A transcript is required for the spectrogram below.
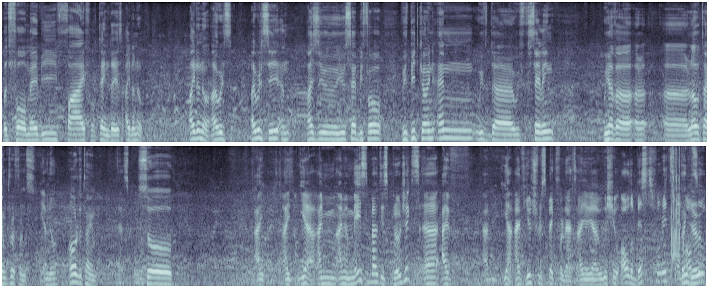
but for maybe five or ten days, I don't know. I don't know. I will, I will see. And as you, you said before, with Bitcoin and with the with sailing, we have a, a, a low time preference. Yeah. You know, all the time. That's cool. So I, I, yeah, I'm, I'm amazed about this project. Uh, I've, I'm, yeah, I have huge respect for that. I uh, wish you all the best for it, and Thank also you.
